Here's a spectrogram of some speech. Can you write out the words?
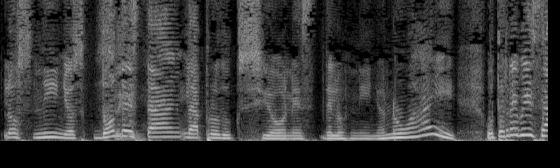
Los niños, ¿dónde están las producciones de los niños? No hay. Usted revisa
